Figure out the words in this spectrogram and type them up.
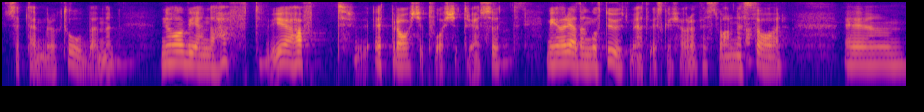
september, oktober. Men Mm. nu har vi ändå haft, vi har haft ett bra 22-23, så att vi har redan gått ut med att vi ska köra festival nästa år. Ehm,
